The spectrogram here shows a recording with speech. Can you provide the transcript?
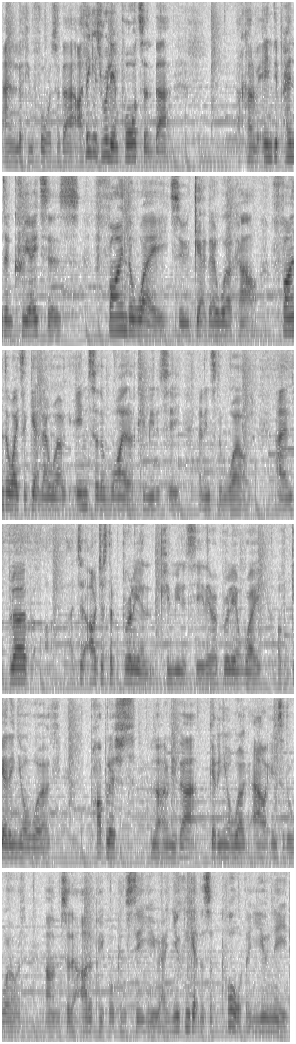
and looking forward to that. I think it's really important that kind of independent creators find a way to get their work out, find a way to get their work into the wider community and into the world. And Blurb are just a brilliant community. They're a brilliant way of getting your work published, but not only that, getting your work out into the world um, so that other people can see you and you can get the support that you need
